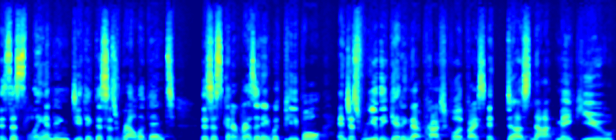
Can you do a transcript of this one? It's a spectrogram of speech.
is this landing? Do you think this is relevant? is this going to resonate with people? And just really getting that practical advice. It does not make you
